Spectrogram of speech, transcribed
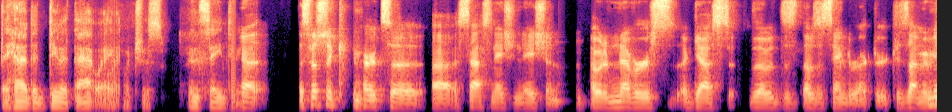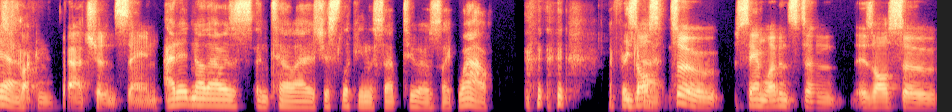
they had to do it that way, which is insane to me. Yeah, especially compared to uh, Assassination Nation, I would have never guessed that was, that was the same director because that movie's Yeah. fucking batshit insane. I didn't know that was until I was just looking this up too. I was like, wow. I He's also Sam Levinson is also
